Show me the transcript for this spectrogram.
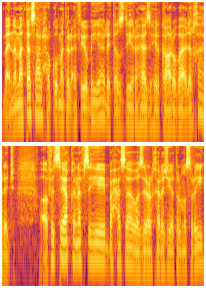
بينما تسعى الحكومة الأثيوبية لتصدير هذه الكهرباء للخارج. وفي السياق نفسه بحث وزير الخارجية المصري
